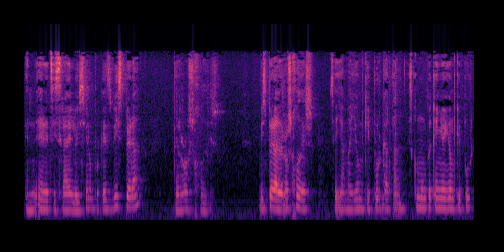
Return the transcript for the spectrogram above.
en Eretz Israel lo hicieron porque es víspera de Rosh Chodesh. Víspera de Rosh Chodesh se llama Yom Kippur Katan. Es como un pequeño Yom Kippur.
